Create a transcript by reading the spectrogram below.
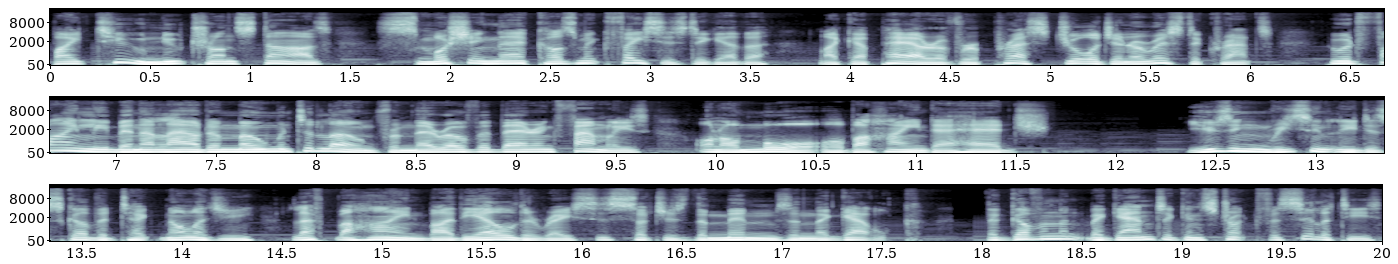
by two neutron stars smushing their cosmic faces together like a pair of repressed Georgian aristocrats who had finally been allowed a moment alone from their overbearing families on a moor or behind a hedge. Using recently discovered technology left behind by the elder races such as the Mims and the Gelk, the government began to construct facilities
